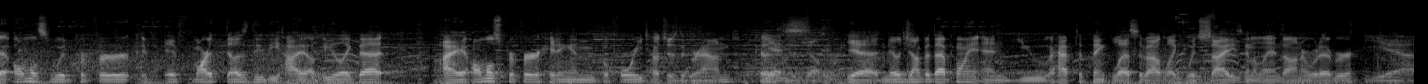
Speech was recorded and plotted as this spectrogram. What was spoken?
I almost would prefer if if Marth does do the high up B like that. I almost prefer hitting him before he touches the ground. Yeah, no 'cause- jump. Yeah, no jump at that point, and you have to think less about like which side he's gonna land on or whatever. Yeah.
